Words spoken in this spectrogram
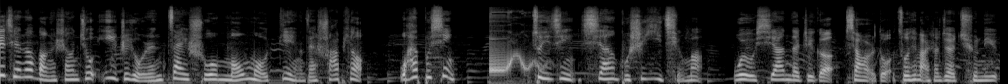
之前呢，网上就一直有人在说某某电影在刷票，我还不信。最近西安不是疫情吗？我有西安的这个小耳朵，昨天晚上就在群里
